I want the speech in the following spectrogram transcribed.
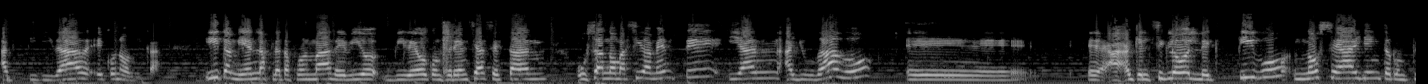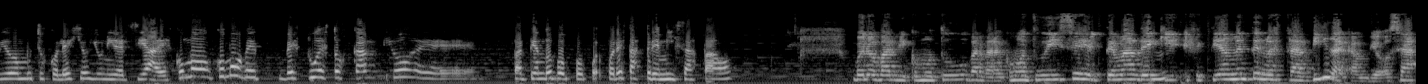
actividad económica. Y también las plataformas de videoconferencias se están usando masivamente y han ayudado eh, eh, a que el ciclo lectivo no se haya interrumpido en muchos colegios y universidades. ¿Cómo, cómo ves, tú estos cambios eh, partiendo por, por estas premisas, Pau? Bueno, Barbie, como tú, Bárbara, como tú dices, el tema de que efectivamente nuestra vida cambió. O sea,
